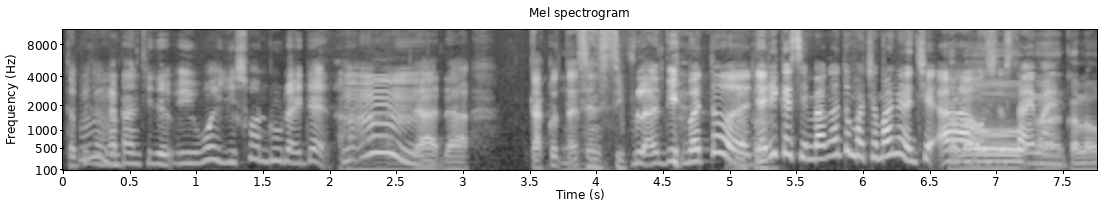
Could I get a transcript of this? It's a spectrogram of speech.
tapi hmm. kadang-kadang nanti dia eh why this one do like that ah, dah dah takut tak sensitif pula nanti Betul. Jadi keseimbangan tu macam mana Cik uh, kalau Ustaz uh, Taiman? kalau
